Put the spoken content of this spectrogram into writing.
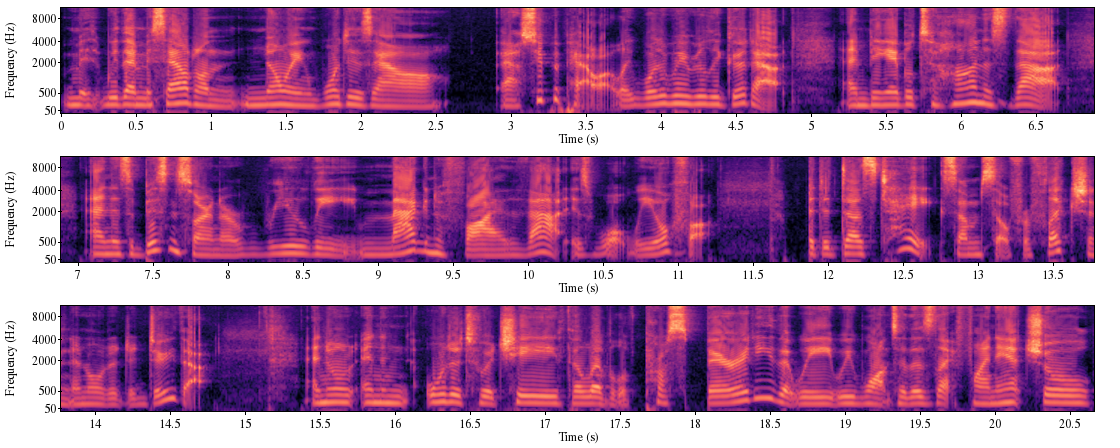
we then miss out on knowing what is our our superpower. Like what are we really good at? And being able to harness that. And as a business owner really magnify that is what we offer. But it does take some self-reflection in order to do that and, and in order to achieve the level of prosperity that we, we want. So there's that financial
